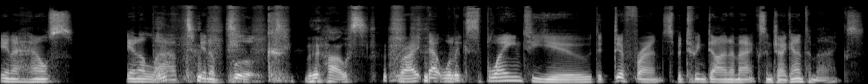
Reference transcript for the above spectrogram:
in a house, in a lab, in a book, The house. right, that will explain to you the difference between Dynamax and Gigantamax.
